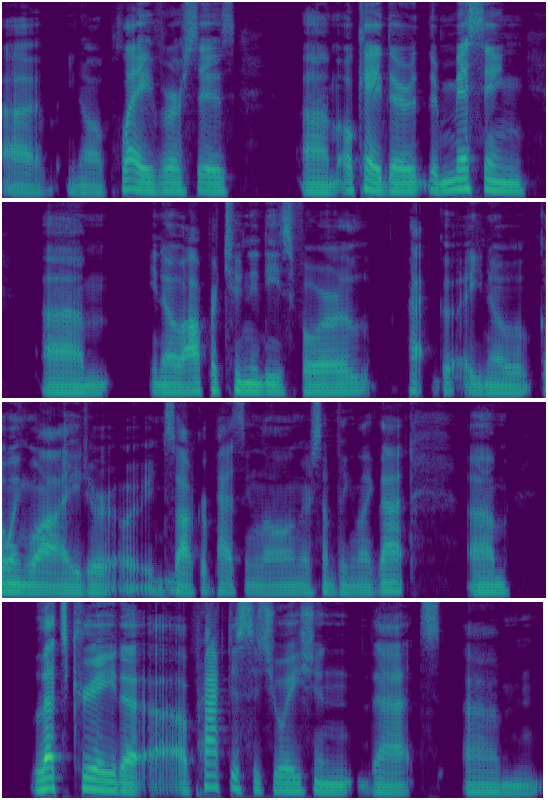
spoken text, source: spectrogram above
a, you know a play versus um, okay they're they're missing um, you know opportunities for you know going wide or, or in mm. soccer passing long or something like that. Let's create a, a, practice situation that um,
